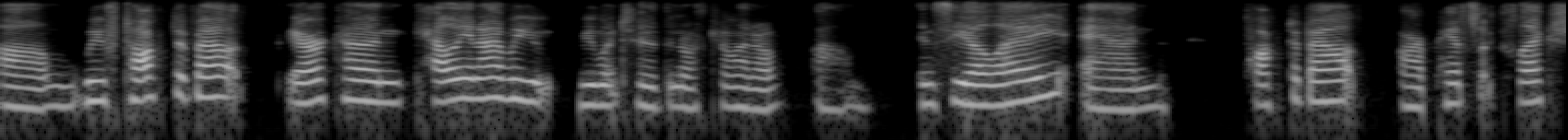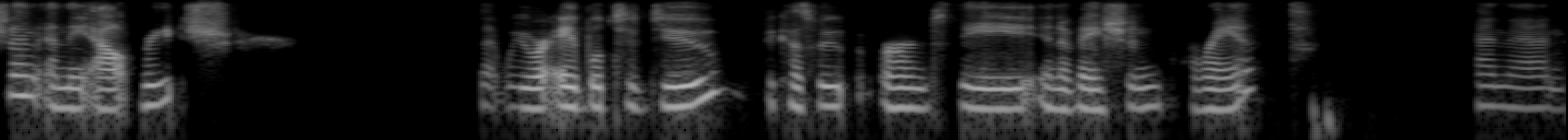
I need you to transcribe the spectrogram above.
Um, we've talked about Erica and Kelly and I, we, we went to the North Carolina um, NCLA and talked about our pamphlet collection and the outreach that we were able to do because we earned the innovation grant. And then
